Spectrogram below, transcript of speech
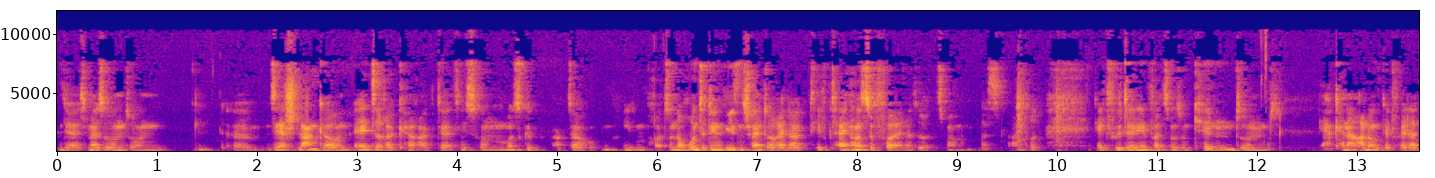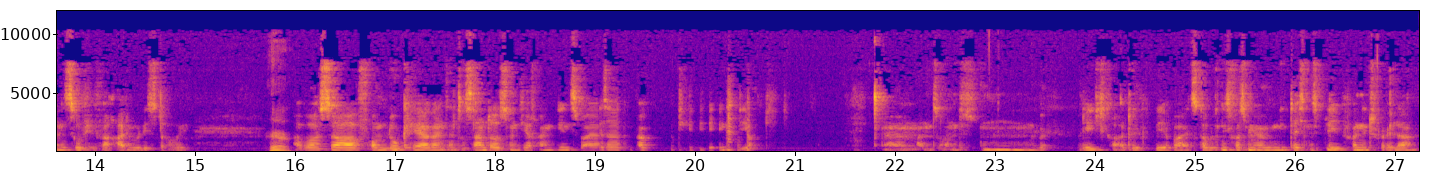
der ist mehr so ein, so ein äh, sehr schlanker und älterer Charakter, jetzt nicht so ein muskelbepackter Riesenbrot. Und auch unter den Riesen scheint er relativ klein auszufallen, also jetzt mal was anderes. Den führt er jedenfalls nur so ein Kind und ja, keine Ahnung, der Trailer hat nicht so viel verraten über die Story. Ja. Aber es sah vom Look her ganz interessant aus und die Herangehensweise, die, die, die, ähm, ansonsten ich gerade, war jetzt glaube ich nicht, was mir im Gedächtnis blieb von den Trailern.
